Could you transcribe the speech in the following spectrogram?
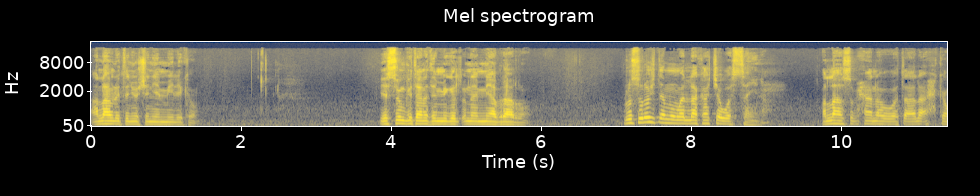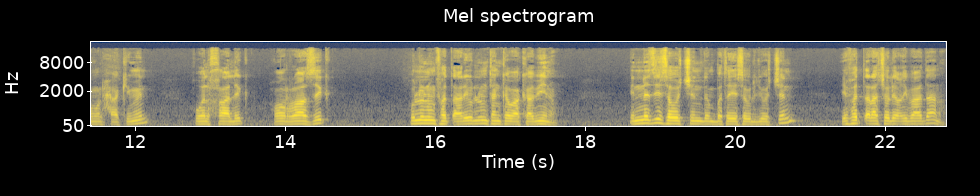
አላህ መልእክተኞችን የሚልከው። የእሱን ጌታነት የሚገልጹና የሚያብራሩ። ሩሱሎች ደግሞ መላካቸው ወሳኝ ነው አላህ ስብሓናሁ ወተላ አሕከሙ ልሓኪሚን ሁወ ልካሊቅ ሁወ ራዚቅ ሁሉንም ፈጣሪ ሁሉንም ተንከባካቢ ነው እነዚህ ሰዎችን በተለይ የሰው ልጆችን የፈጠራቸው ለዒባዳ ነው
